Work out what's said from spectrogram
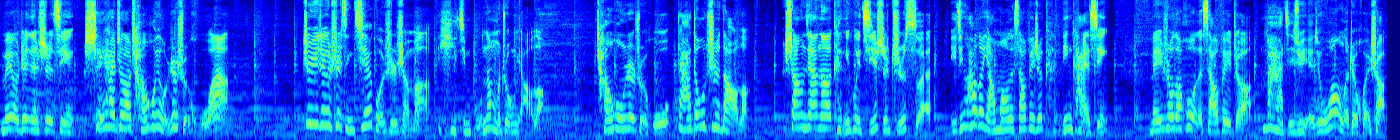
没有这件事情，谁还知道长虹有热水壶啊？至于这个事情结果是什么，已经不那么重要了。长虹热水壶大家都知道了，商家呢肯定会及时止损，已经薅到羊毛的消费者肯定开心，没收到货的消费者骂几句也就忘了这回事儿。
